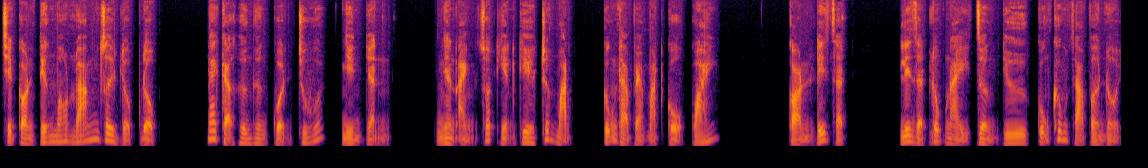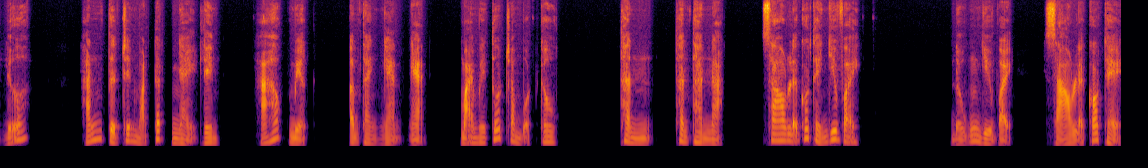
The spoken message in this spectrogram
chỉ còn tiếng máu loãng rơi lộp đột. Ngay cả hương hương quận chúa nhìn nhận nhân ảnh xuất hiện kia trước mặt cũng là vẻ mặt cổ quái. Còn Lý Giật, Lý Giật lúc này dường như cũng không giả vờ nổi nữa. Hắn từ trên mặt đất nhảy lên, há hốc miệng, âm thanh nghẹn nghẹn, mãi mới tốt ra một câu. Thần, thần thần à, sao lại có thể như vậy? Đúng như vậy, sao lại có thể?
